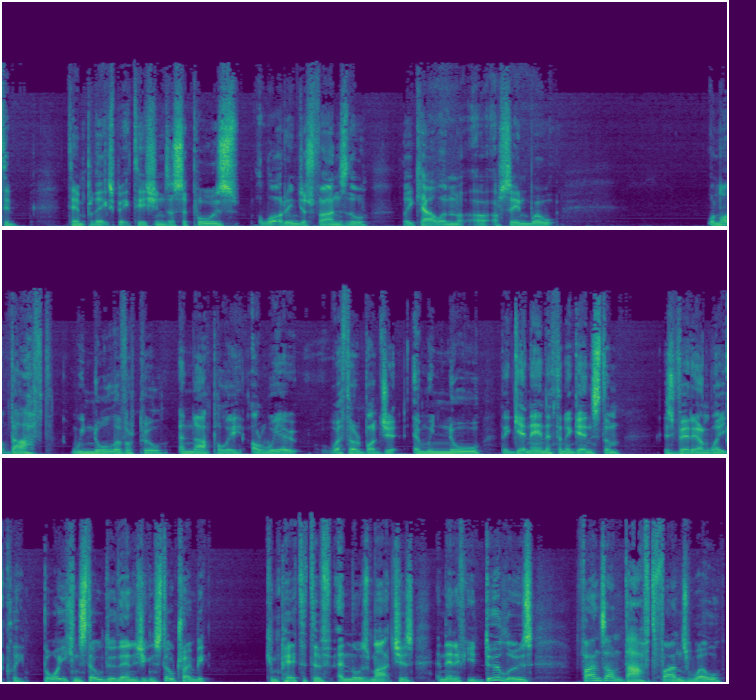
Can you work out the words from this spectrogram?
to temper the expectations. I suppose a lot of Rangers fans, though, like Alan, are, are saying, "Well, we're not daft. We know Liverpool and Napoli are way out with our budget, and we know that getting anything against them is very unlikely. But what you can still do then is you can still try and be competitive in those matches. And then if you do lose, fans aren't daft. Fans will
